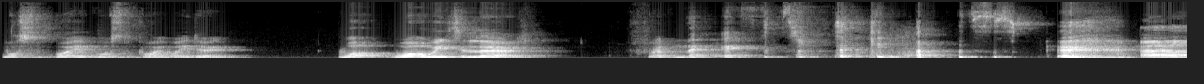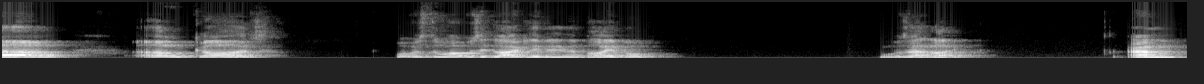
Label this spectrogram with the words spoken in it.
what's the, what, what's the point? What are you doing? What what are we to learn from this? It's ridiculous. oh, oh God! What was the what was it like living in the Bible? What was that like? Um.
